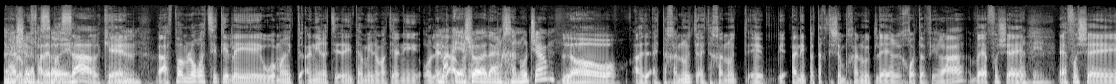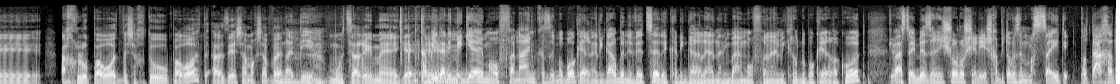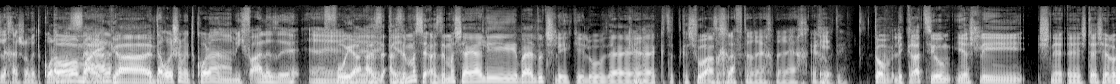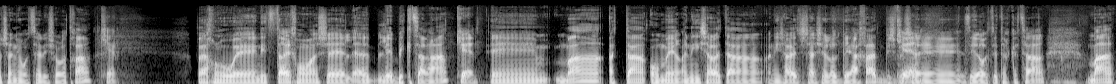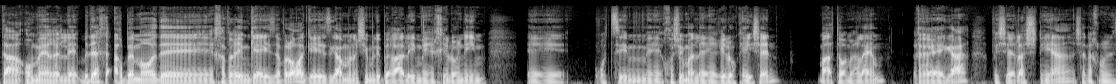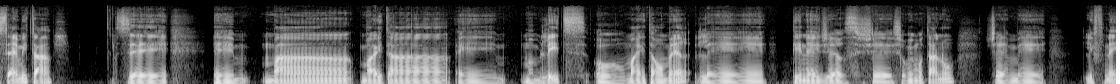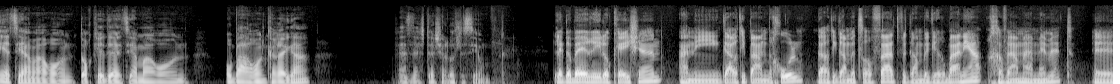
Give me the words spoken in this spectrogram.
היה לו מפעלי בשר, כן. כן. ואף פעם לא רציתי, לי, הוא אמר אני רציתי, אני תמיד אמרתי, אני עולה לאבא. מה, יש לו עדיין חנות שם? לא, את החנות, את החנות, אה, אני פתחתי שם חנות לריחות אווירה, ואיפה ש... מדהים. איפה שאכלו פרות ושחטו פרות, אז יש שם עכשיו אה, מדהים. מוצרים... אה, תמיד אני מגיע עם האופניים כזה בבוקר, אני גר בנווה צדק, אני גר ליד, אני בא עם האופניים לקנות בבוקר ירקות, כן. ואז תמיד באיזה ראשון או שני, יש לך פתאום איזה משאית פותחת לך שם את כל הבשר, oh אתה רואה שם את כל המפעל הזה. פויה, אז, כן. אז זה מה שהיה לי בילדות שלי, כאילו, זה כן. היה קצת קשוח. אז החלפת ריח בריח. שמח. החלטתי. טוב, לקראת סיום, יש לי שני, אה, שתי שאלות שאני רוצה לשאול אותך. כן. ואנחנו uh, נצטרך ממש uh, בקצרה. כן. Uh, מה אתה אומר, אני אשאל את, ה, אני אשאל את שתי השאלות ביחד, בשביל כן. שזה יהיה עוד יותר קצר. מה אתה אומר, בדרך כלל הרבה מאוד uh, חברים גייז, אבל לא רק גייז, גם אנשים ליברליים uh, חילונים uh, רוצים, uh, חושבים על רילוקיישן, מה אתה אומר להם? רגע, ושאלה שנייה שאנחנו נסיים איתה, זה אמ, מה, מה היית אמ, ממליץ, או מה היית אומר ל teenagers ששומעים אותנו, שהם אה, לפני יציאה מהארון, תוך כדי היציאה מהארון, או בארון כרגע, וזה שתי שאלות לסיום. לגבי רילוקיישן, אני גרתי פעם בחו"ל, גרתי גם בצרפת וגם בגרמניה, חוויה מהממת, אה,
